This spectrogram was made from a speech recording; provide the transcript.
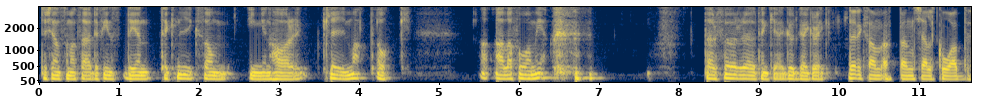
Det känns som att så här, det, finns, det är en teknik som ingen har claimat och alla får vara med. Därför eh, tänker jag Good Guy Greg. Det är liksom öppen källkod.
